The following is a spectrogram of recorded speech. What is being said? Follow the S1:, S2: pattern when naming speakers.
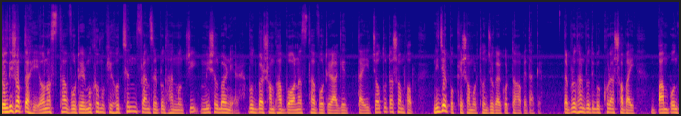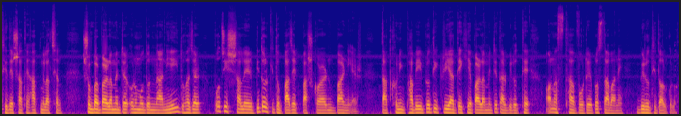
S1: চলতি সপ্তাহে অনাস্থা ভোটের মুখোমুখি হচ্ছেন ফ্রান্সের প্রধানমন্ত্রী মিশেল বার্নিয়ার। বুধবার সম্ভাব্য অনাস্থা ভোটের আগে তাই যতটা সম্ভব নিজের পক্ষে সমর্থন জোগাড় করতে হবে তাকে। তার প্রধান প্রতিপক্ষরা সবাই বামপন্থীদের সাথে হাত মেলাচ্ছেন। সোমবার পার্লামেন্টের অনুমোদন না নিয়েই দু হাজার পঁচিশ সালের বিতর্কিত বাজেট পাশ করান বার্নিয়ার। তাৎক্ষণিকভাবেই প্রতিক্রিয়া দেখিয়ে পার্লামেন্টে তার বিরুদ্ধে অনাস্থা ভোটের প্রস্তাব আনে বিরোধী দলগুলো।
